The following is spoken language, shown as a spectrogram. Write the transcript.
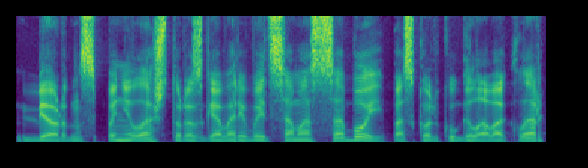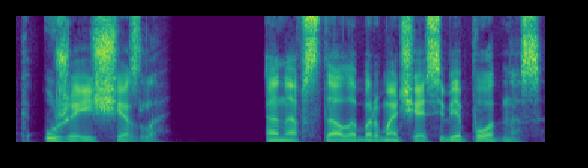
Бёрнс поняла, что разговаривает сама с собой, поскольку голова Кларк уже исчезла. Она встала, бормоча себе под нос.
